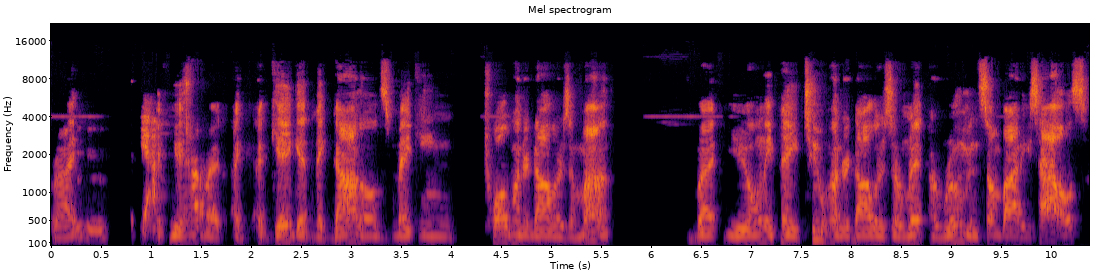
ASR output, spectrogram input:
Right. Mm-hmm. Yeah. If you have a, a, a gig at McDonald's making $1,200 a month, but you only pay $200 to rent a room in somebody's house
